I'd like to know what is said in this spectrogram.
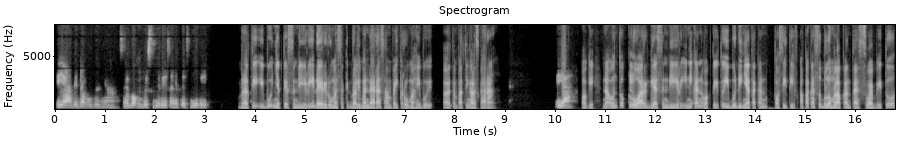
Iya, beda mobilnya. Saya bawa mobil sendiri, saya nyetir sendiri. Berarti Ibu nyetir sendiri dari Rumah Sakit Bali Mandara sampai ke rumah Ibu, eee, tempat tinggal sekarang? Iya. Oke. Nah untuk keluarga sendiri ini kan waktu itu Ibu dinyatakan positif. Apakah sebelum melakukan tes swab itu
